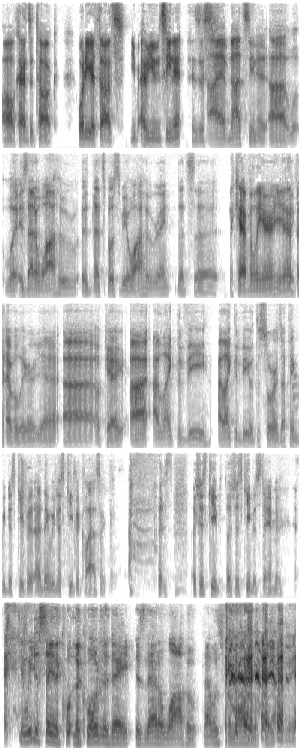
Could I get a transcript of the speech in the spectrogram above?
all kinds of talk. What are your thoughts? You, have you even seen it? Is this I have not seen it. Uh, what is that a Wahoo? Uh, That's supposed to be a Wahoo, right? That's uh, the Cavalier? Yeah. the Cavalier. Yeah. Uh, okay. I I like the V. I like the V with the swords. I think we just keep it. I think we just keep it classic. let's, let's just keep. Let's just keep it standard. Can we just say the qu- the quote of the day is that a wahoo? That was phenomenal. I mean,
